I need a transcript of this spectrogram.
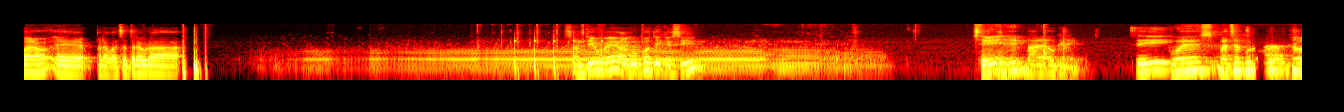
Bueno, eh, però vaig a treure... Sentiu bé? Algú pot dir que sí? Sí. Sí? Vale, ok. Sí. pues vaig a col·locar això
